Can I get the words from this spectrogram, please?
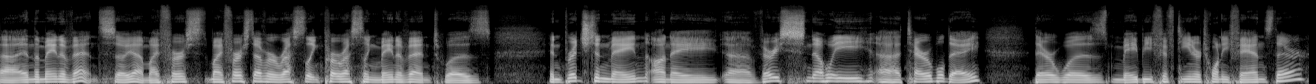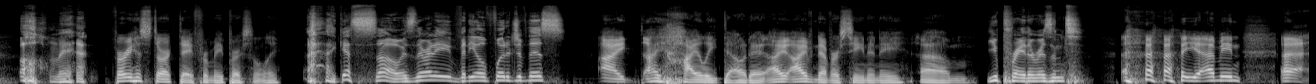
uh, in the main event. So yeah, my first my first ever wrestling pro wrestling main event was in Bridgton, Maine, on a uh, very snowy, uh, terrible day. There was maybe 15 or 20 fans there. Oh, man. Very historic day for me personally. I guess so. Is there any video footage of this? I I highly doubt it. I I've never seen any. Um, you pray there isn't. yeah, I mean, uh,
